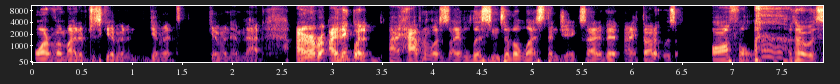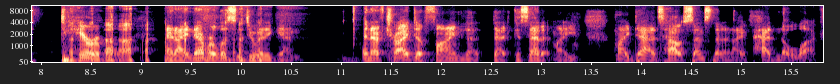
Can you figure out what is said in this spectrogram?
one of them might have just given given it given him that. I remember I think what I happened was I listened to the less than Jake side of it and I thought it was awful. I thought it was terrible and I never listened to it again. And I've tried to find that that cassette at my my dad's house since then, and I've had no luck.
